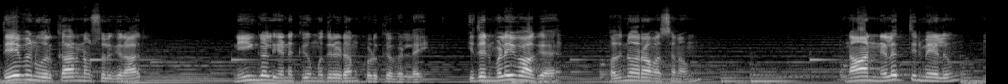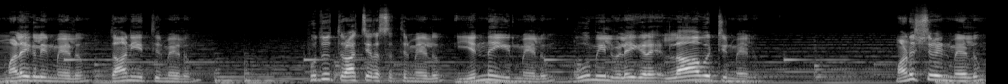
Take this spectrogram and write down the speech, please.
தேவன் ஒரு காரணம் சொல்கிறார் நீங்கள் எனக்கு முதலிடம் கொடுக்கவில்லை. இதன் விளைவாக பதினோராம் வசனம் நான் நிலத்தின் மேலும் மலைகளின் மேலும் தானியத்தின் மேலும் புது திராட்சை ரசத்தின் மேலும் எண்ணெயின் மேலும் பூமியில் விளைகிற எல்லாவற்றின் மேலும் மனுஷரின் மேலும்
